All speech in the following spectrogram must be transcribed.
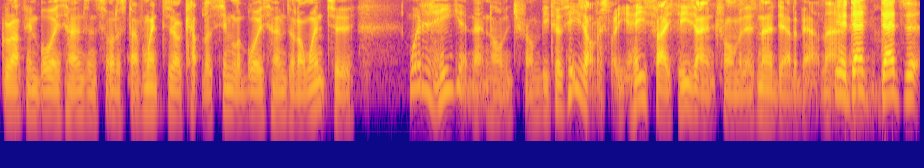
grew up in boys' homes and sort of stuff. Went to a couple of similar boys' homes that I went to. Where did he get that knowledge from? Because he's obviously he's faced his own trauma. There's no doubt about that. Yeah, dad, dad's, a,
